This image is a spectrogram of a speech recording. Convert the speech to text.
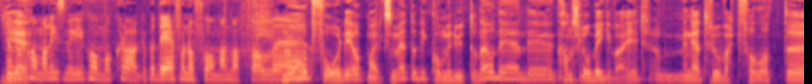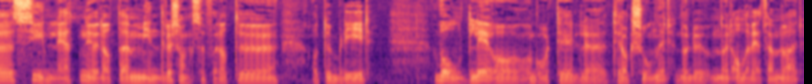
Det, ja, nå kan man liksom ikke komme og klage på det, for nå får man i hvert fall Nå eh, får de oppmerksomhet, og de kommer ut av det. og Det, det kan slå begge veier. Men jeg tror i hvert fall at uh, synligheten gjør at det er mindre sjanse for at du, at du blir voldelig og, og går til, til aksjoner, når, du, når, alle vet hvem du er.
